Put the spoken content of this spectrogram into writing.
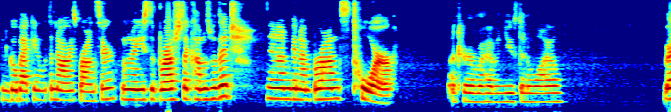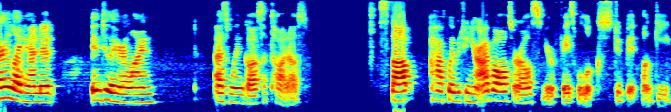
And go back in with the NARS bronzer. I'm going to use the brush that comes with it. And I'm going to bronze tour. A term I haven't used in a while. Very light-handed. Into the hairline. As Wayne Goss have taught us. Stop halfway between your eyeballs or else your face will look stupid funky.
